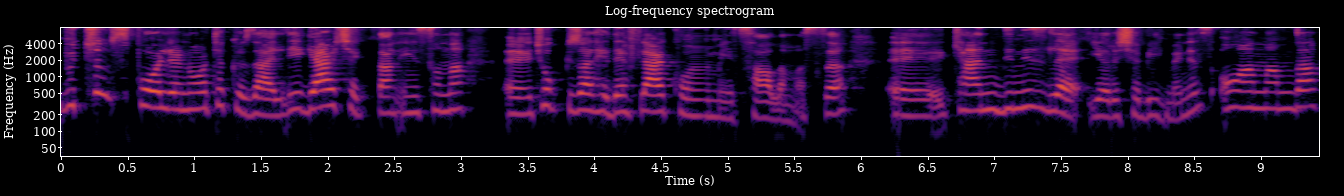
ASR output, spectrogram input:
bütün sporların ortak özelliği gerçekten insana e, çok güzel hedefler koymayı sağlaması, e, kendinizle yarışabilmeniz. O anlamda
